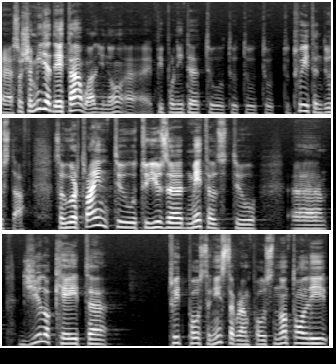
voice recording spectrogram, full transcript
Uh, social media data, well, you know, uh, people need to, to, to, to, to tweet and do stuff. So we were trying to, to use uh, methods to uh, geolocate uh, tweet posts and Instagram posts not only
